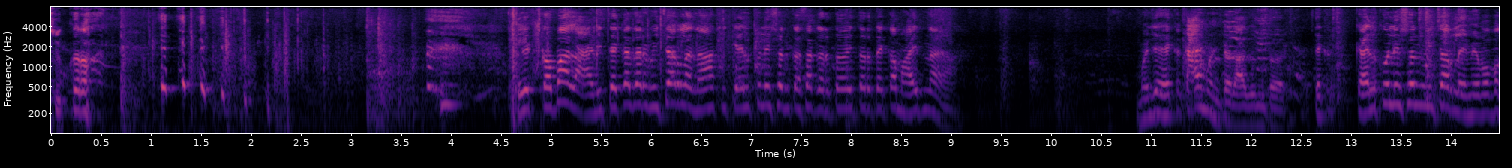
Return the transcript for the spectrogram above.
शुक्रवार. एक कबाल आणि त्याका जर विचारलं ना की कॅल्क्युलेशन कसा करतोय तर त्याका माहीत नाही. म्हणजे हे काय म्हणतात अजून तर? ते कॅल्क्युलेशन विचारलंय. मी बाबा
